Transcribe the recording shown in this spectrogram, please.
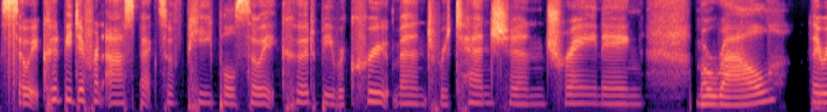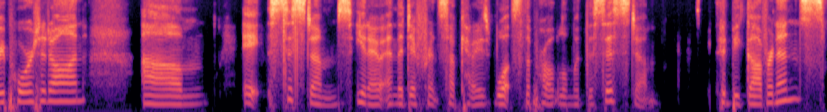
So it could be different aspects of people. So it could be recruitment, retention, training, morale, they Hmm. reported on. Um, it, systems, you know, and the different subcategories. What's the problem with the system? It could be governance,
